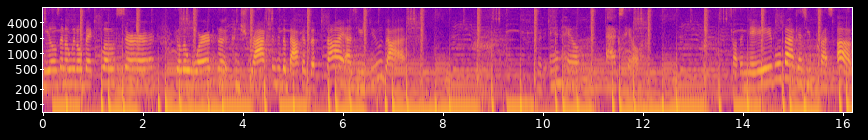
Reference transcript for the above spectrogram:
heels in a little bit closer. Feel the work, the contraction to the back of the thigh as you do that. Good, inhale, the navel back as you press up.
